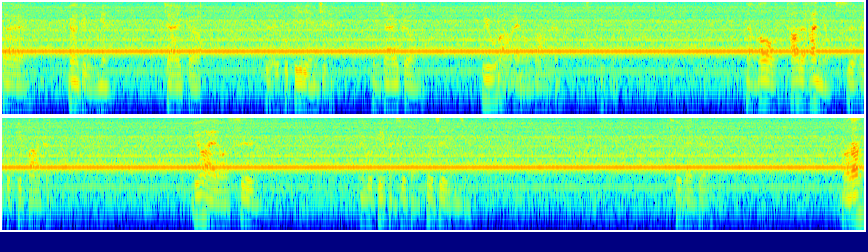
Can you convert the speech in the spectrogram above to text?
在 Unity 里面加一个。是 FB 连接，增加一个 URL button，然后它的按钮是 FB button，URL 是 FB 粉丝团复制连接，贴在这里。好了，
